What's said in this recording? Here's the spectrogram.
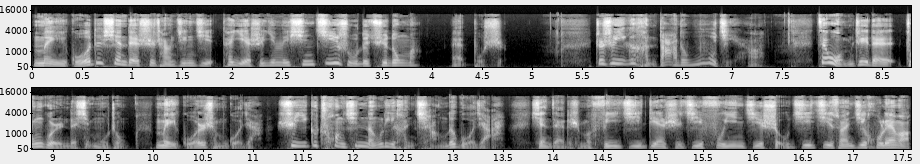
美国的现代市场经济，它也是因为新技术的驱动吗？哎，不是，这是一个很大的误解啊！在我们这代中国人的心目中，美国是什么国家？是一个创新能力很强的国家啊！现在的什么飞机、电视机、复印机、手机、计算机、互联网，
